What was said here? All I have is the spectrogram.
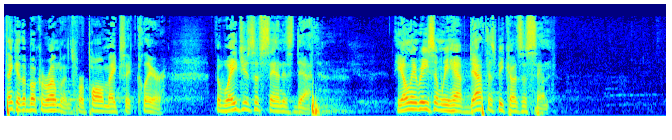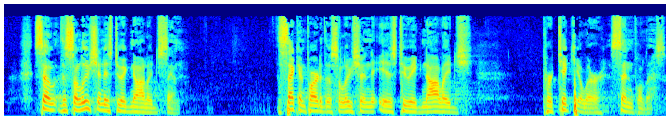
Think of the book of Romans where Paul makes it clear. The wages of sin is death. The only reason we have death is because of sin. So the solution is to acknowledge sin. The second part of the solution is to acknowledge particular sinfulness.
